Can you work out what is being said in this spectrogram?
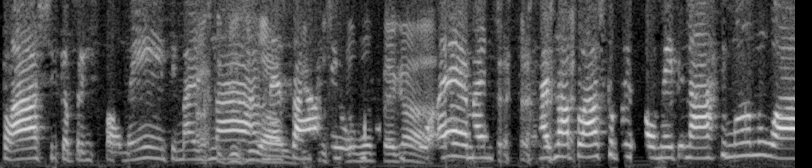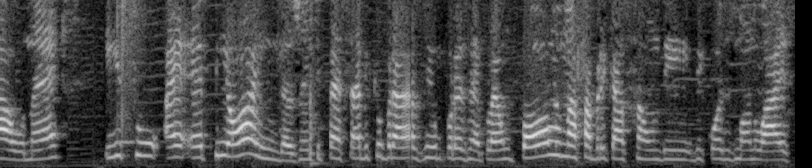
plástica principalmente, mas arte na, visual, nessa arte. Pegar... É, mas, mas na plástica, principalmente na arte manual, né? Isso é, é, pior ainda. A gente percebe que o Brasil, por exemplo, é um polo na fabricação de, de coisas manuais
